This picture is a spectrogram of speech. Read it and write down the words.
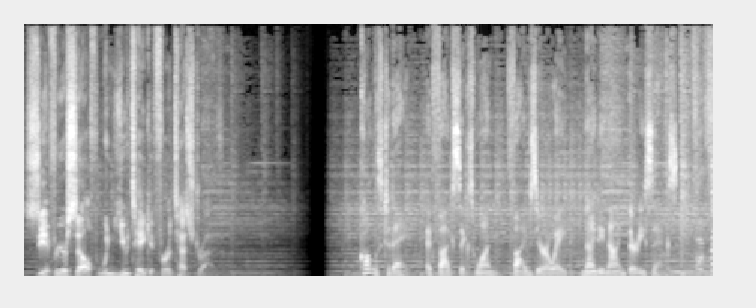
See it for yourself when you take it for a test drive. Call us today at 561 508 9936.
